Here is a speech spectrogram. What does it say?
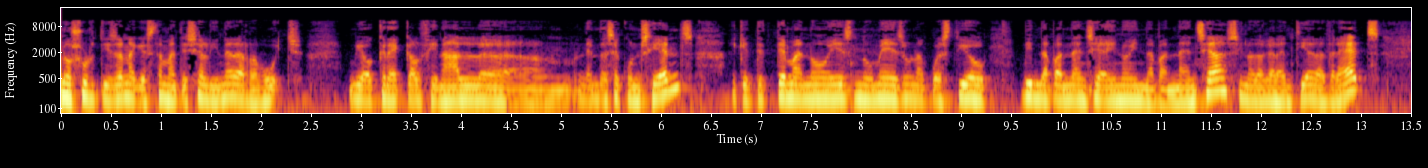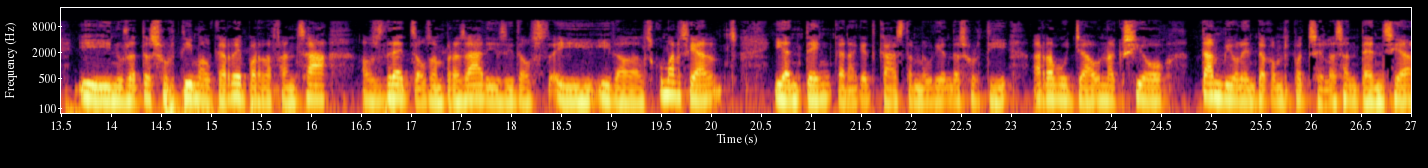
no sortís en aquesta mateixa línia de rebuig. Jo crec que al final eh, hem de ser conscients. Aquest tema no és només una qüestió d'independència i no independència, sinó de garantia de drets i nosaltres sortim al carrer per defensar els drets dels empresaris i dels, i, i dels comerciants i entenc que en aquest cas també haurien de sortir a rebutjar una acció tan violenta com pot ser la sentència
